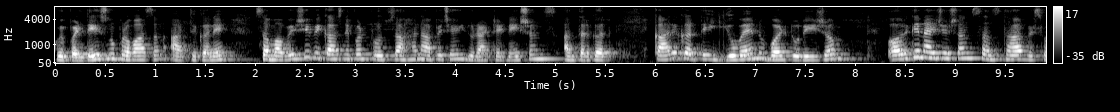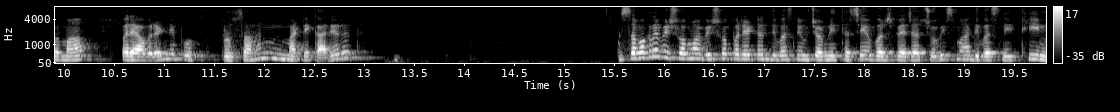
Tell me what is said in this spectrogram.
કોઈપણ દેશનું પ્રવાસન, આર્થિક અને સમાવેશી વિકાસને પણ પ્રોત્સાહન આપે છે યુનાઇટેડ નેશન્સ અંતર્ગત. કાર્ય કરતી યુએન વર્લ્ડ ટુરિઝમ ઓર્ગેનાઇઝેશન સંસ્થા વિશ્વમાં પર્યાવરણને પ્રોત્સાહન માટે કાર્યરત? સમગ્ર વિશ્વમાં વિશ્વ પર્યટન દિવસની ઉજવણી થશે. વર્ષ બે હજાર ચોવીસમાં દિવસની થીમ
